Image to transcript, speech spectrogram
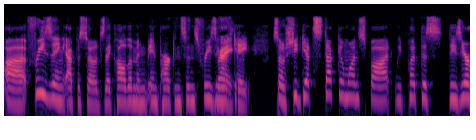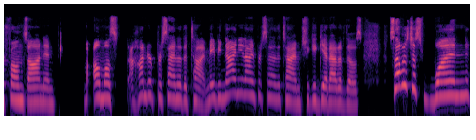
uh, freezing episodes they call them in, in parkinson's freezing right. gait so she'd get stuck in one spot we'd put this these earphones on and almost 100% of the time, maybe 99% of the time, she could get out of those. So that was just one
